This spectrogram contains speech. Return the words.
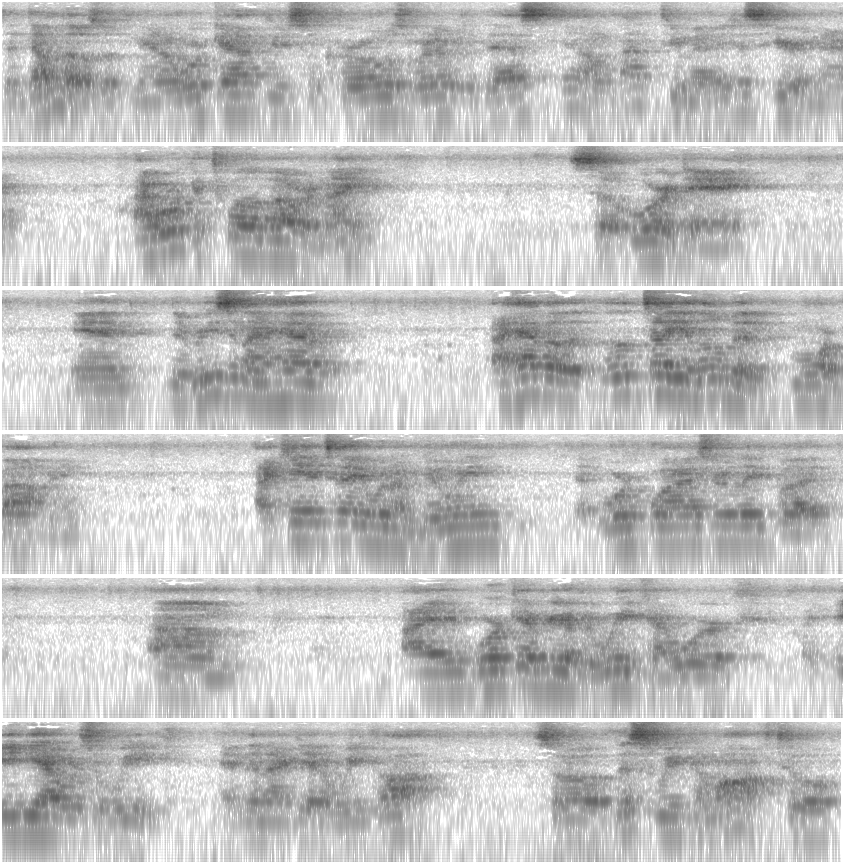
the dumbbells with me. And I'll work out, do some curls, whatever the best, you know, not too many, just here and there. I work a 12-hour night, so or a day, and the reason I have I have a, I'll tell you a little bit more about me. I can't tell you what I'm doing work-wise really, but um, I work every other week. I work like 80 hours a week, and then I get a week off. So this week I'm off till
